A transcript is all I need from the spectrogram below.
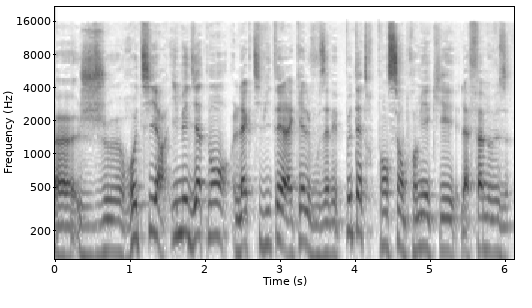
Euh, je retire immédiatement l'activité à laquelle vous avez peut-être pensé en premier, qui est la fameuse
